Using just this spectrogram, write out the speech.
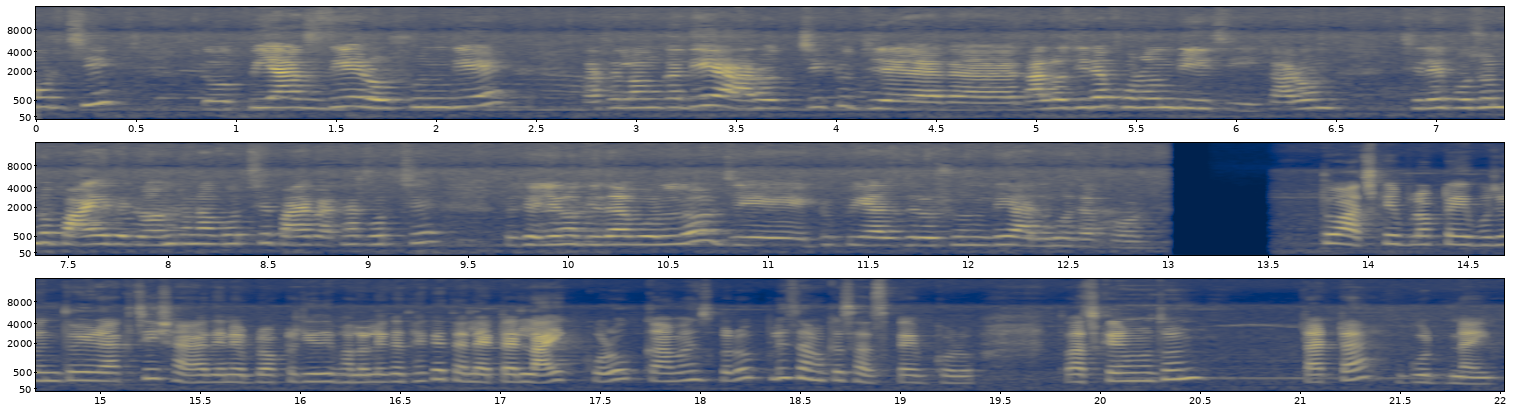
করছি। তো পেঁয়াজ দিয়ে, রসুন দিয়ে, কাঁচা লঙ্কা দিয়ে, আর হচ্ছে একটু কালো জিরা ফোড়ন দিয়েছি। কারণ ছেলে প্রচণ্ড পায়ে যন্ত্রণা করছে, পায়ে ব্যথা করছে। তো সেই জন্য দিদা বলল যে, একটু পেঁয়াজ দিয়ে, রসুন দিয়ে, আলু ভাজা কর। তো আজকের ব্লগটা এই পর্যন্তই রাখছি। সারাদিনের ব্লগটা যদি ভালো লেগে থাকে, তাহলে একটা লাইক করো কমেন্টস করো প্লিজ আমাকে সাবস্ক্রাইব করো। তো আজকের মতন, টাটা গুড নাইট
